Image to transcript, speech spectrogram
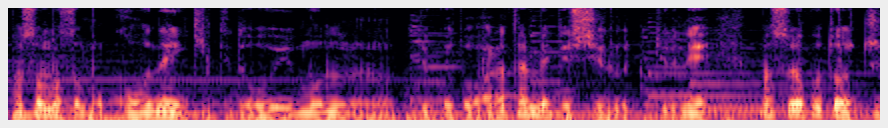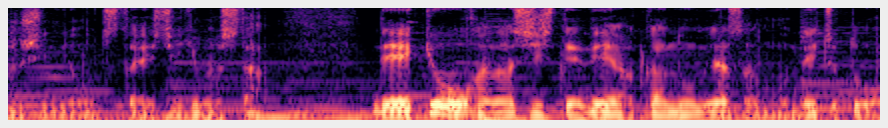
まあ、そもそも更年期ってどういうものなのっていうことを改めて知るっていうね、まそういうことを中心にお伝えしてきました。で今日お話ししてね、あの皆さんもね、ちょっと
